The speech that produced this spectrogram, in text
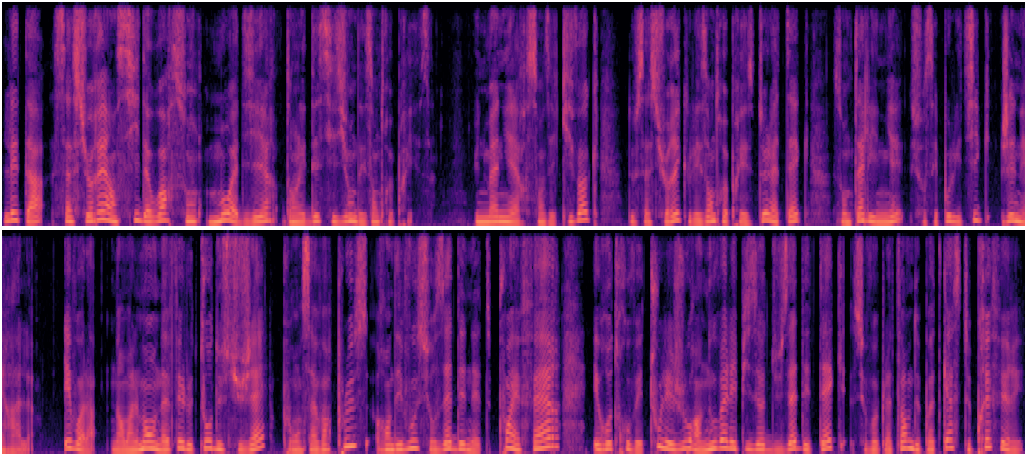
l'État s'assurait ainsi d'avoir son mot à dire dans les décisions des entreprises. Une manière sans équivoque de s'assurer que les entreprises de la tech sont alignées sur ces politiques générales. Et voilà, normalement on a fait le tour du sujet. Pour en savoir plus, rendez-vous sur zdnet.fr et retrouvez tous les jours un nouvel épisode du ZDTech sur vos plateformes de podcast préférées.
